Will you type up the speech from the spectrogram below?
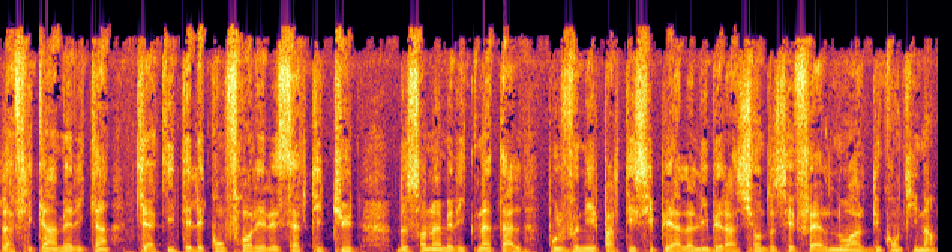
l'Africain-Américain, qui a quitté les conforts et les certitudes de son Amérique natale pour venir participer à la libération de ses frères noirs du continent.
